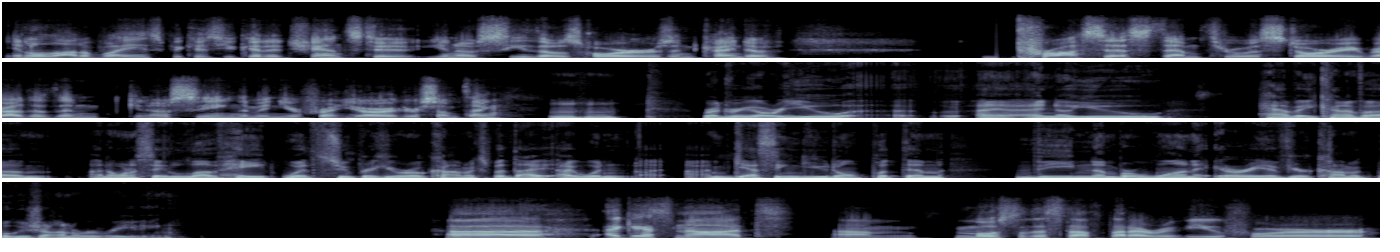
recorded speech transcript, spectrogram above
in a lot of ways because you get a chance to, you know, see those horrors and kind of process them through a story rather than, you know, seeing them in your front yard or something. Mm-hmm. Rodrigo, are you? Uh, I, I know you have a kind of a I don't want to say love hate with superhero comics, but I, I wouldn't. I- I'm guessing you don't put them the number one area of your comic book genre reading. Uh, I guess not. Um, most of the stuff that I review for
